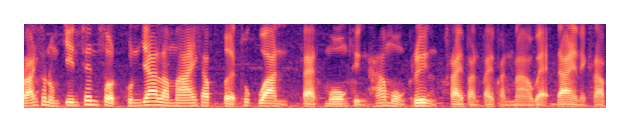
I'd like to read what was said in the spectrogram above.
ร้านขนมจีนเส้นสดคุณย่าละไม้ครับ เปิดทุกวัน 8 โมงถึง 5 โมงครึ่ง ใครผ่านไปผ่านมาแวะได้นะครับ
